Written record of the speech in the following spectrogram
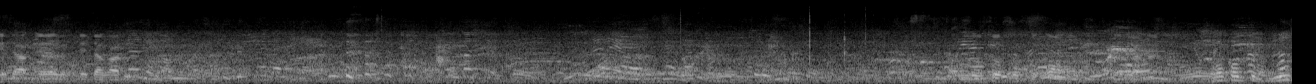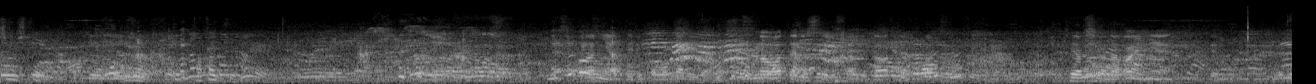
枝枝枝がある。そうそうそうなんか大きいの練習してる。叩いてる。何やってるか分かるように綱渡りしてる猿があって。手足が長いね。でも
